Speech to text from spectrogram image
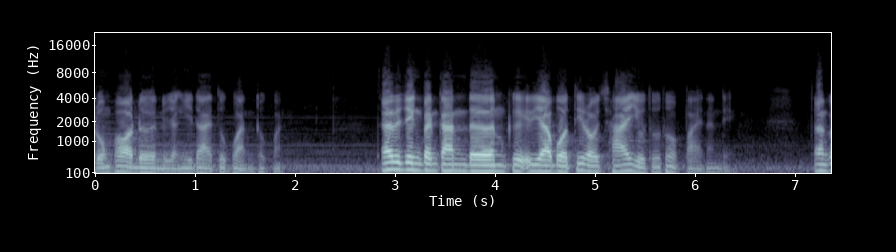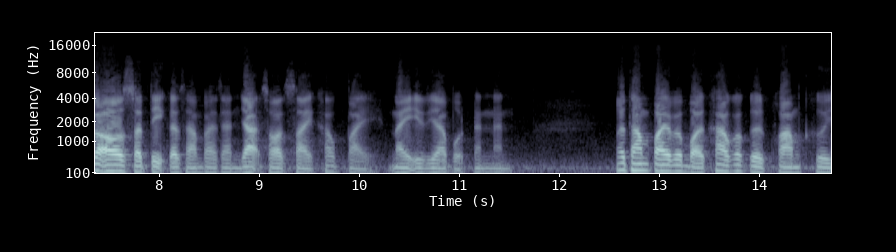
หลวงพ่อเดินอยู่อย่างนี้ได้ทุกวันทุกวันแท้จริงเป็นการเดินคืออิริยาบถทที่เราใช้อยู่ทั่วไปนั่นเองท่านก็เอาสติกับสามปัญญะสอดใส่เข้าไปในอิริยาบถนั้นเมื่อทำไปบ่อยๆเข้าก็เกิดความเคย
